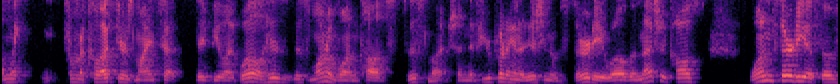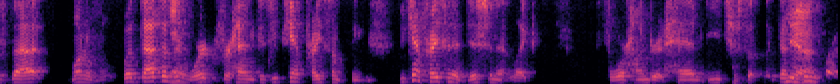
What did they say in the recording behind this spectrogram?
i'm like from a collector's mindset they'd be like well his this one of one costs this much and if you're putting an edition of 30 well then that should cost one thirtieth of that one of but that doesn't yeah. work for hen because you can't price something you can't price an edition at like 400 hen each or something that yeah. seems like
